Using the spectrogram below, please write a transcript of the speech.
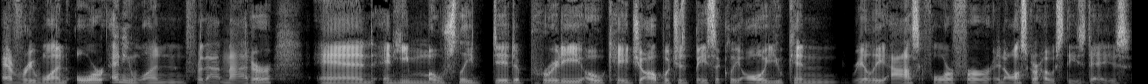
everyone or anyone for that matter and and he mostly did a pretty okay job which is basically all you can really ask for for an Oscar host these days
